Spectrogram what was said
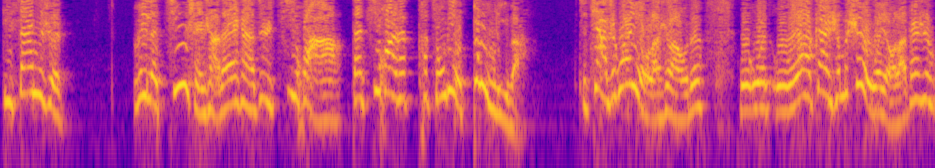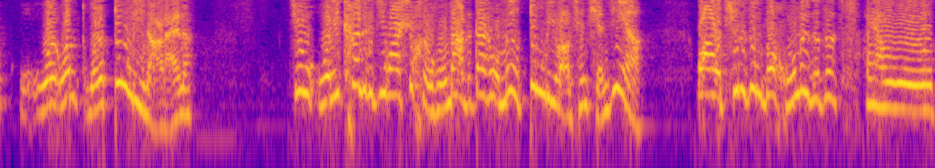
第三就是为了精神上，大家看这是计划啊，但计划它它总得有动力吧？就价值观有了是吧？我的我我我要干什么事儿我有了，但是我我我的动力哪来呢？就我一看这个计划是很宏大的，但是我没有动力往前前进啊！哇，我提了这么多红的，这这，哎呀，我我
